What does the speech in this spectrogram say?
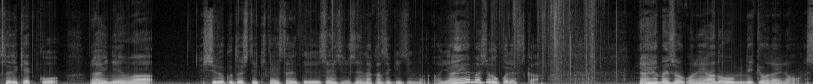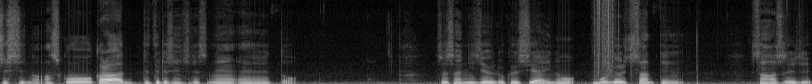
それで結構来年は主力として期待されてる選手ですね中崎陣の。八重山翔子ですか。八重山翔子ねあの大峰兄弟の出身のあそこから出てる選手ですね。えー、っと通算26試合の防御率3.38という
